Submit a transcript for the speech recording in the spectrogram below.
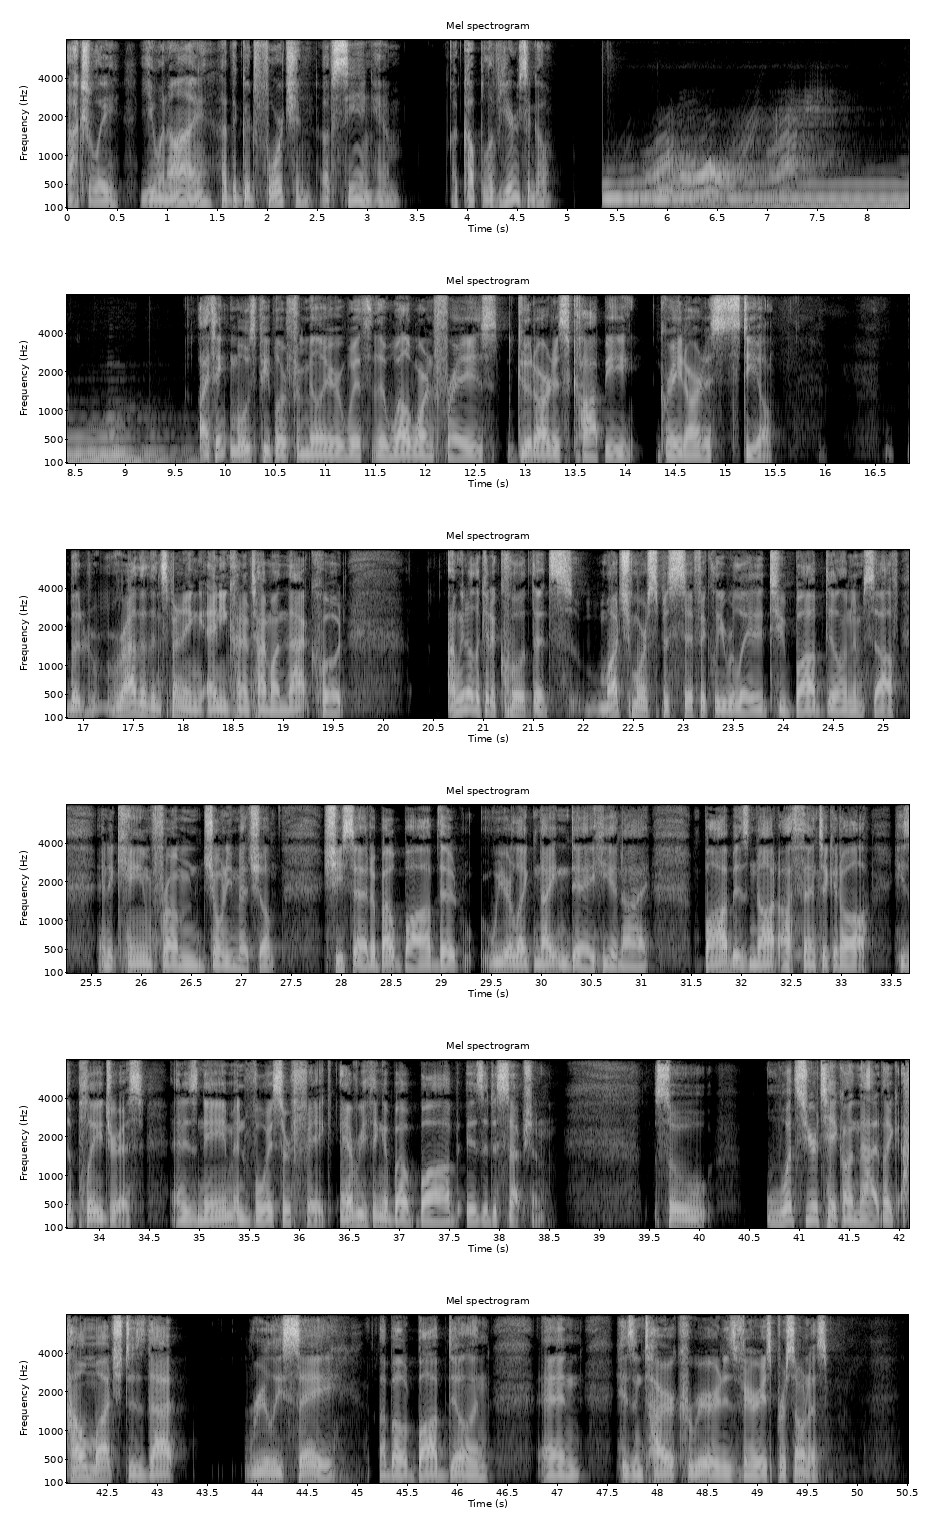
Actually, you and I had the good fortune of seeing him a couple of years ago. I think most people are familiar with the well worn phrase good artists copy, great artists steal. But rather than spending any kind of time on that quote, I'm going to look at a quote that's much more specifically related to Bob Dylan himself. And it came from Joni Mitchell. She said about Bob that we are like night and day, he and I. Bob is not authentic at all. He's a plagiarist, and his name and voice are fake. Everything about Bob is a deception. So, what's your take on that? Like, how much does that really say about Bob Dylan and his entire career and his various personas?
